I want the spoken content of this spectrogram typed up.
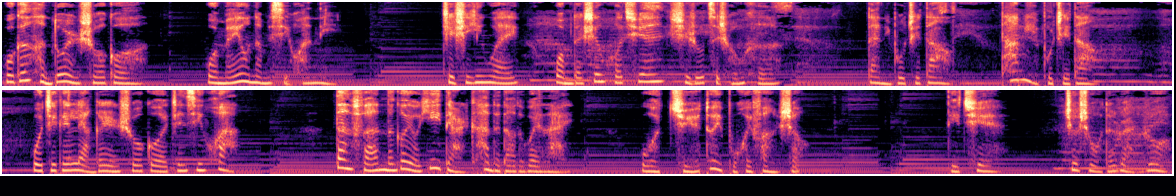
我跟很多人说过，我没有那么喜欢你，只是因为我们的生活圈是如此重合，但你不知道，他们也不知道。我只给两个人说过真心话，但凡能够有一点看得到的未来，我绝对不会放手。的确，这是我的软弱。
